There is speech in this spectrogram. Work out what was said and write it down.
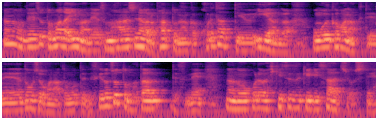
なのでちょっとまだ今ねその話しながらパッとなんかこれだっていういい案が思い浮かばなくてねどうしようかなと思ってるんですけどちょっとまたですねあのこれは引き続きリサーチをして。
